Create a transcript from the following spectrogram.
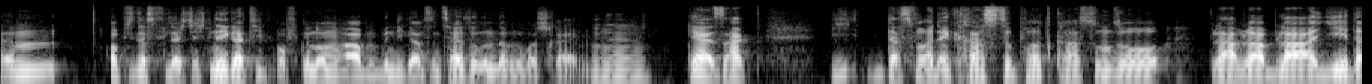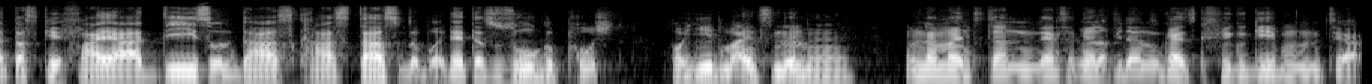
ähm, ob sie das vielleicht nicht negativ aufgenommen haben, wenn die ganzen Zeitungen darüber schreiben. Ja. Der sagt, "J- das war der krasseste Podcast und so, bla bla bla, jeder hat das gefeiert, dies und das, krass, das. Und der hat das so gepusht vor jedem Einzelnen. Ja. Und er meinte dann, ja, das hat mir noch wieder ein geiles Gefühl gegeben und ja,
